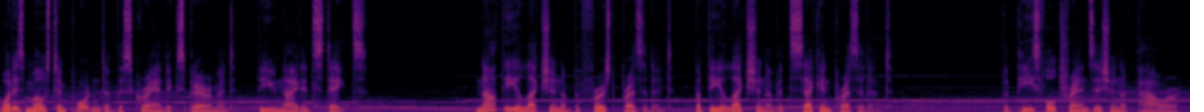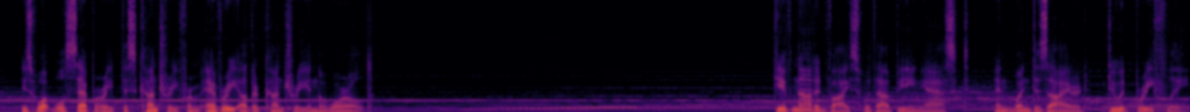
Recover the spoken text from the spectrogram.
What is most important of this grand experiment, the United States? Not the election of the first president, but the election of its second president. The peaceful transition of power is what will separate this country from every other country in the world. Give not advice without being asked, and when desired, do it briefly.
